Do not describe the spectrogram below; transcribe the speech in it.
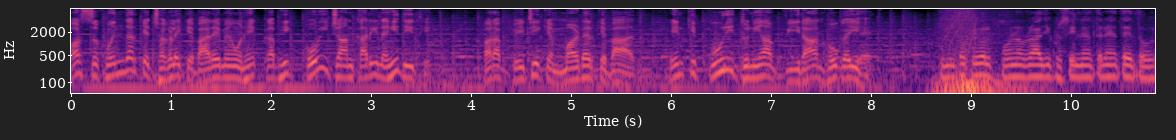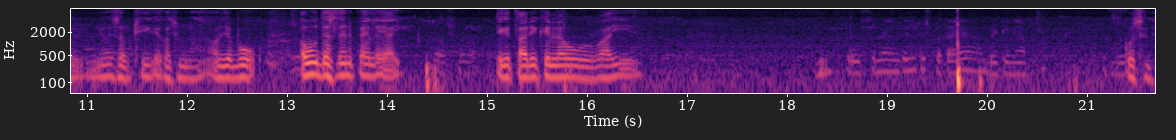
और सुखविंदर के झगड़े के बारे में उन्हें कभी कोई जानकारी नहीं दी थी। और अब बेटी के मर्डर के बाद इनकी पूरी दुनिया वीरान हो गई है। हम तो केवल फ़ोन और राज़ी खुशी लेते रहते तो जो सब ठीक है कसम ना। और जब वो अब वो दस दिन पहले आई एक तारीख के लिए वो आई है। कुछ नहीं।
